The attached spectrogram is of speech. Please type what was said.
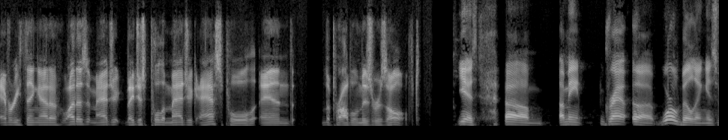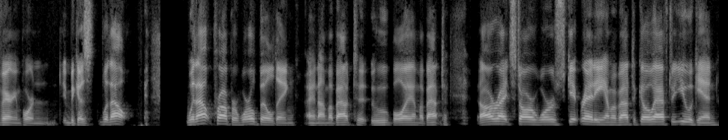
everything out of? Why doesn't magic? They just pull a magic ass pull and the problem is resolved. Yes. Um, I mean, gra- uh, world building is very important because without without proper world building, and I'm about to, ooh boy, I'm about to. All right, Star Wars, get ready. I'm about to go after you again.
